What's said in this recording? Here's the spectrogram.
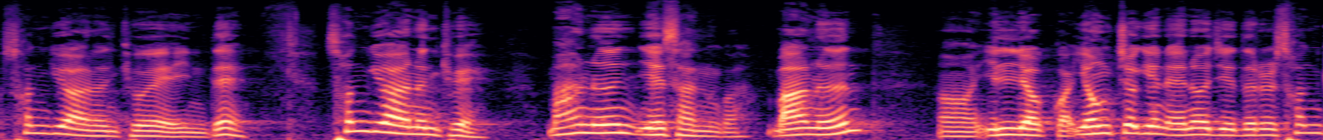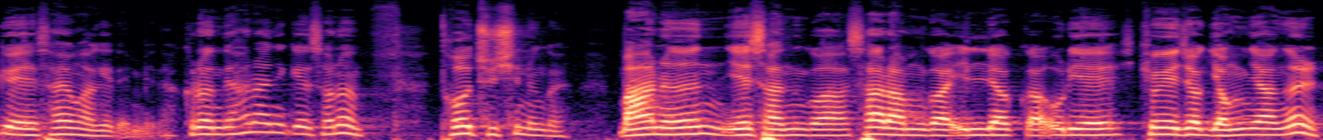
선교하는 교회인데 선교하는 교회 많은 예산과 많은 어, 인력과 영적인 에너지들을 선교에 사용하게 됩니다. 그런데 하나님께서는 더 주시는 거예요. 많은 예산과 사람과 인력과 우리의 교회적 역량을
